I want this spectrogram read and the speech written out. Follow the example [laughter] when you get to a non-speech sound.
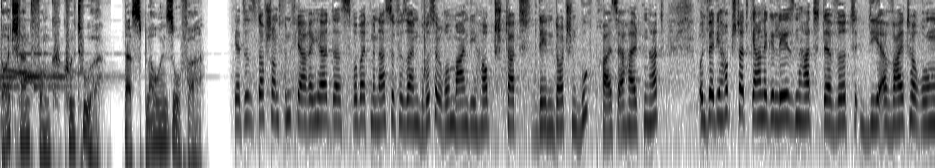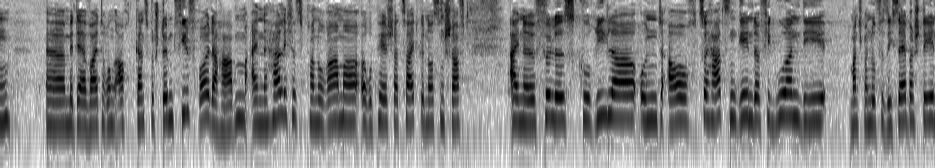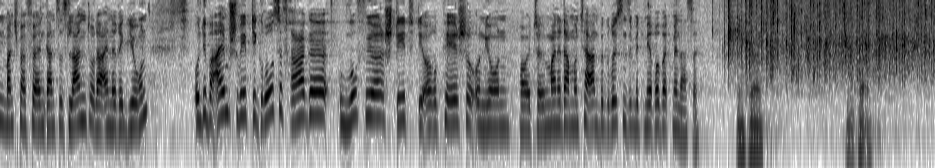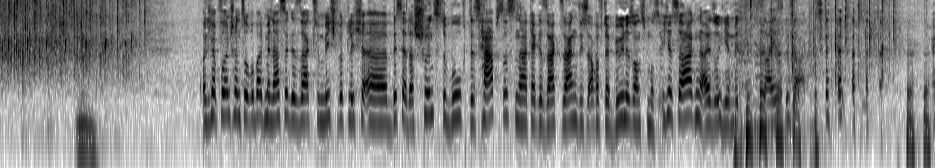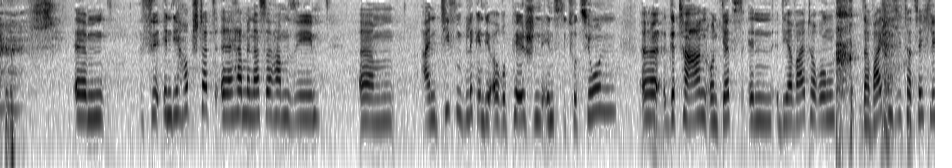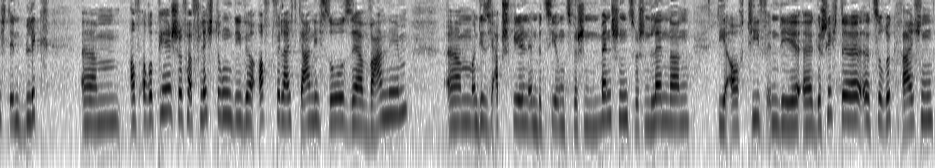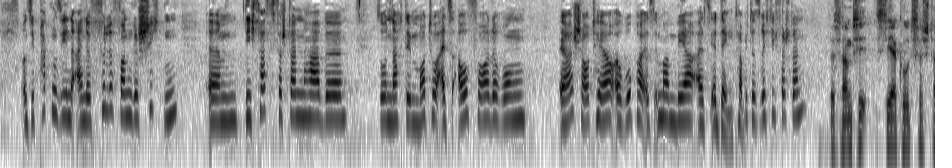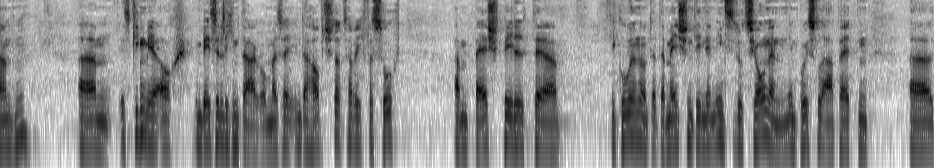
Deutschlandfunk Kultur, das blaue Sofa. Jetzt ist es doch schon fünf Jahre her, dass Robert Menasse für seinen Brüssel-Roman Die Hauptstadt den Deutschen Buchpreis erhalten hat. Und wer die Hauptstadt gerne gelesen hat, der wird die Erweiterung äh, mit der Erweiterung auch ganz bestimmt viel Freude haben. Ein herrliches Panorama europäischer Zeitgenossenschaft, eine Fülle skurriler und auch zu Herzen gehender Figuren, die manchmal nur für sich selber stehen, manchmal für ein ganzes Land oder eine Region. Und über allem schwebt die große Frage, wofür steht die Europäische Union heute? Meine Damen und Herren, begrüßen Sie mit mir Robert Menasse. Guten Tag. Guten Tag. Und ich habe vorhin schon zu Robert Menasse gesagt, für mich wirklich äh, bisher das schönste Buch des Herbstes. Und da hat er gesagt, sagen Sie es auch auf der Bühne, sonst muss ich es sagen. Also hiermit sei es gesagt. [laughs] [laughs] ähm, für in die Hauptstadt, äh, Herr Menasse, haben Sie ähm, einen tiefen Blick in die europäischen Institutionen äh, getan und jetzt in die Erweiterung, da weiten Sie tatsächlich den Blick ähm, auf europäische Verflechtungen, die wir oft vielleicht gar nicht so sehr wahrnehmen ähm, und die sich abspielen in Beziehungen zwischen Menschen, zwischen Ländern, die auch tief in die äh, Geschichte äh, zurückreichen. Und sie packen sie in eine Fülle von Geschichten, ähm, die ich fast verstanden habe, so nach dem Motto als Aufforderung, ja, schaut her, Europa ist immer mehr, als ihr denkt. Habe ich das richtig verstanden? Das haben Sie sehr gut verstanden. Ähm, es ging mir auch im Wesentlichen darum. Also in der Hauptstadt habe ich versucht, am Beispiel der Figuren oder der Menschen, die in den Institutionen in Brüssel arbeiten, äh, äh,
